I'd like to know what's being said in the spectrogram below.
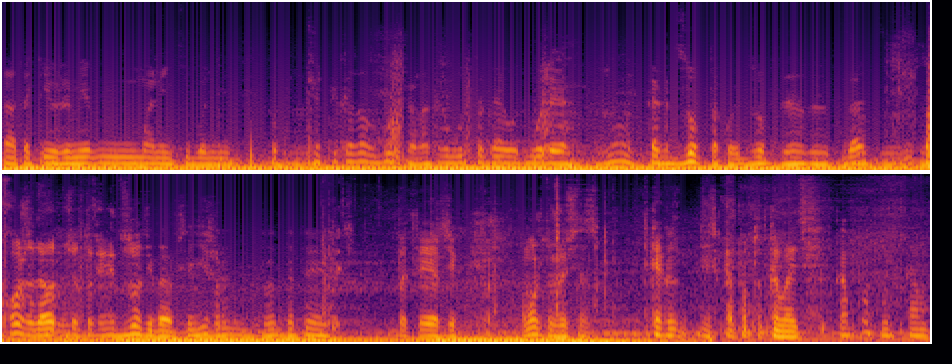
А, такие уже маленькие более вот, Что-то мне казалось больше, она как будто такая вот более, Ну, как дзот такой, дзот. да, да. Да? Похоже, да, вот что-то как дзот, типа, там сидишь. БТР. БТРчик. А может уже сейчас, как здесь капот открывается? Капот вот там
